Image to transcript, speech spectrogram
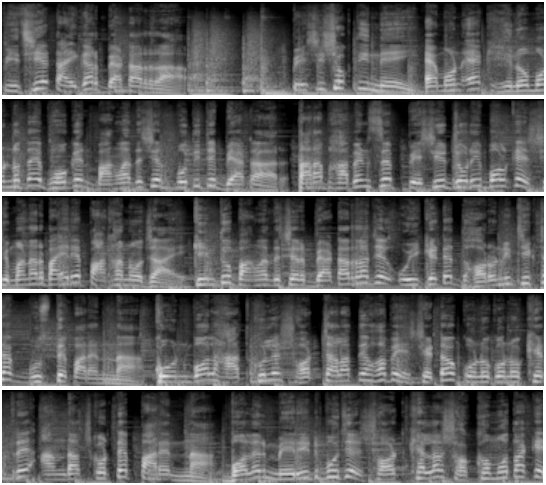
পিছিয়ে টাইগার ব্যাটাররা। পেশি শক্তি নেই। এমন এক হীনমন্যতায় ভোগেন বাংলাদেশের প্রতিটি ব্যাটার। তারা ভাবেন সে পেশির জড়ি বলকে সীমানার বাইরে পাঠানো যায়। কিন্তু বাংলাদেশের ব্যাটাররা যে উইকেটের ধরনই ঠিকঠাক বুঝতে পারেন না। কোন বল হাত খুলে শট চালাতে হবে সেটাও কোনো কোনো ক্ষেত্রে আন্দাজ করতে পারেন না। বলের মেরিট বুঝে শট খেলার সক্ষমতাকে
